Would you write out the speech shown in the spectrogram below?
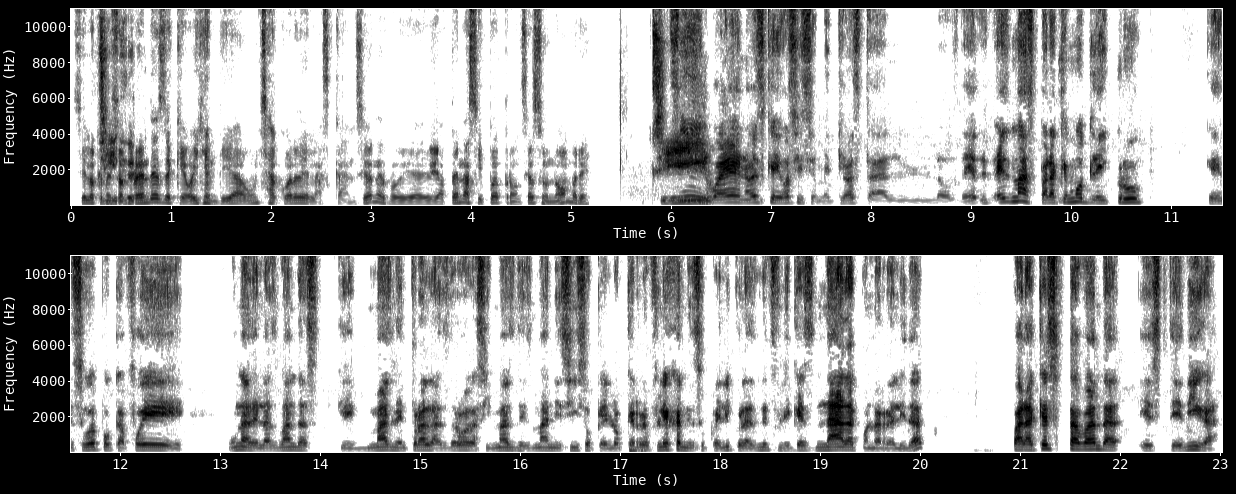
Sí, lo que me sorprende es de que hoy en día aún se acuerde de las canciones, porque apenas si puede pronunciar su nombre. Sí. bueno, es que Ozzy se metió hasta los dedos. Es más, para que Motley Crue, que en su época fue una de las bandas que más le entró a las drogas y más desmanes hizo, que lo que reflejan en su película de Netflix es nada con la realidad, para que esta banda este, diga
